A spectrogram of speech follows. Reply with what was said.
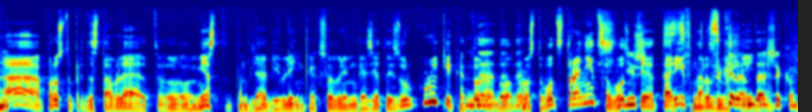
а просто предоставляют э, место там, для объявлений, как в свое время газета из рук в руки, которая Да, да, была да. просто вот страница, вот Сидишь тебе тариф на с размещение. карандашиком.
